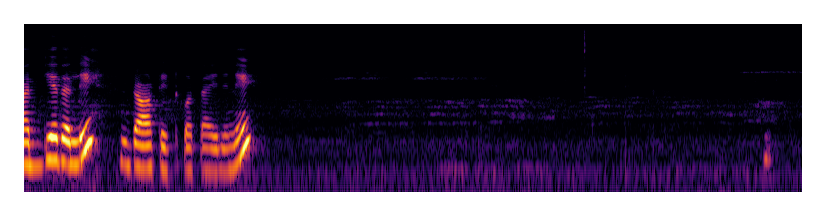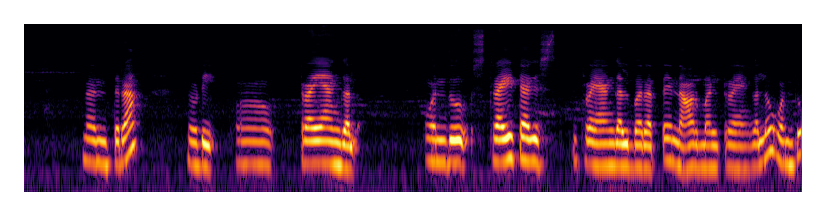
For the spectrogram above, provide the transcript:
ಮಧ್ಯದಲ್ಲಿ ಡಾಟ್ ಇಟ್ಕೋತಾ ಇದ್ದೀನಿ. ನಂತರ ನೋಡಿ ಟ್ರಯಾಂಗಲ್ ಒಂದು ಸ್ಟ್ರೈಟಾಗಿ ಟ್ರಯಾಂಗಲ್ ಬರುತ್ತೆ ನಾರ್ಮಲ್ ಟ್ರಯಾಂಗಲು ಒಂದು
